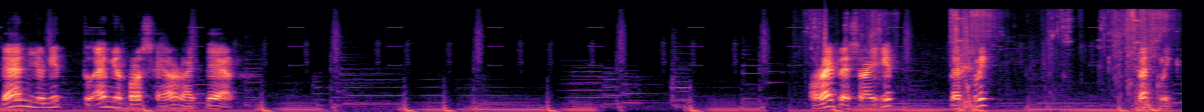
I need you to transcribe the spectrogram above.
Then you need to aim your crosshair right there. Alright, let's try it. Left click. Left click.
